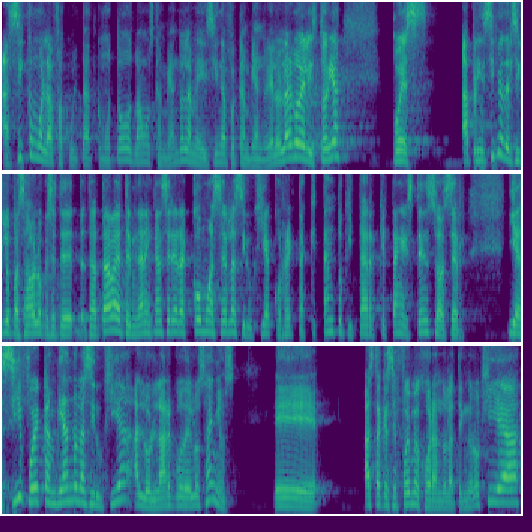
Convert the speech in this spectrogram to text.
Así como la facultad, como todos vamos cambiando, la medicina fue cambiando. Y a lo largo de la historia, pues a principios del siglo pasado lo que se trataba de determinar en cáncer era cómo hacer la cirugía correcta, qué tanto quitar, qué tan extenso hacer. Y así fue cambiando la cirugía a lo largo de los años. Eh, hasta que se fue mejorando la tecnología,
